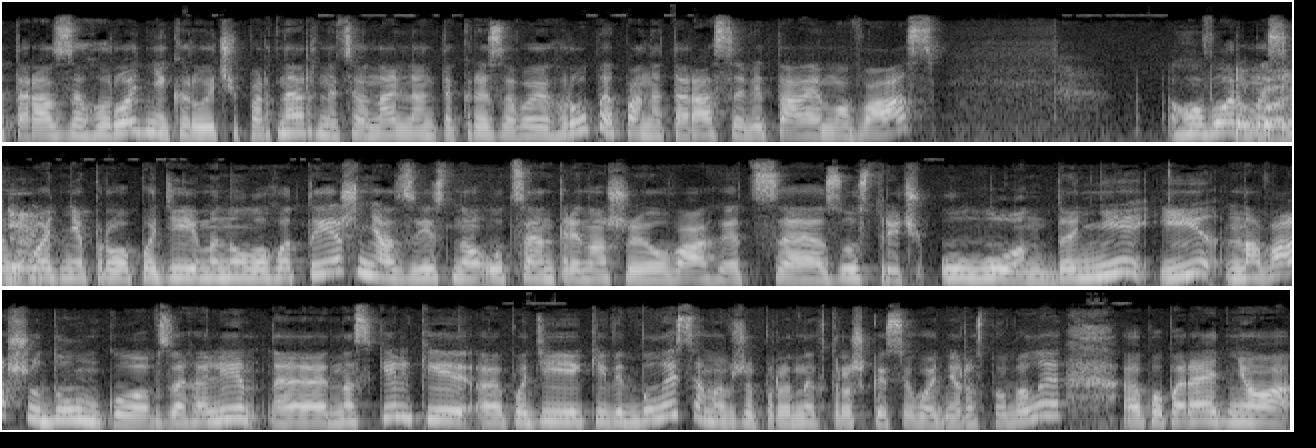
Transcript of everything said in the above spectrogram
Тарас Загородній, керуючий партнер національної антикризової групи. Пане Тарасе, вітаємо вас. Говоримо Доброго дня. сьогодні про події минулого тижня. Звісно, у центрі нашої уваги це зустріч у Лондоні. І на вашу думку, взагалі, е, наскільки е, події, які відбулися, ми вже про них трошки сьогодні розповіли. е, Попередньо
